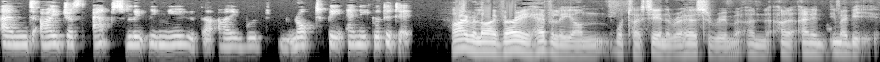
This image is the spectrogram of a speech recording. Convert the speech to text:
and i just absolutely knew that i would not be any good at it I rely very heavily on what I see in the rehearsal room, and uh, and maybe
